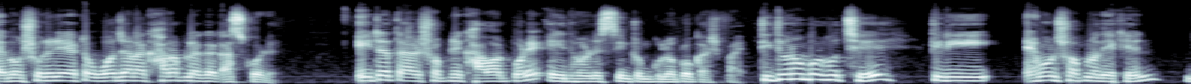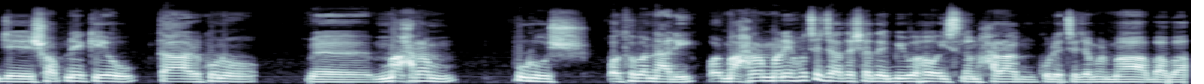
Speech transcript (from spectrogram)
এবং শরীরে একটা অজানা খারাপ লাগা কাজ করে। এটা তার স্বপ্নে খাওয়ার পরে এই ধরনের সিমটমগুলো প্রকাশ পায়। তৃতীয় নম্বর হচ্ছে, তিনি এমন স্বপ্ন দেখেন যে স্বপ্নে কেউ তার কোনো মাহারাম পুরুষ অথবা নারী মাহারাম মানে হচ্ছে যাদের সাথে বিবাহ ইসলাম হারাম করেছে যেমন মা বাবা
